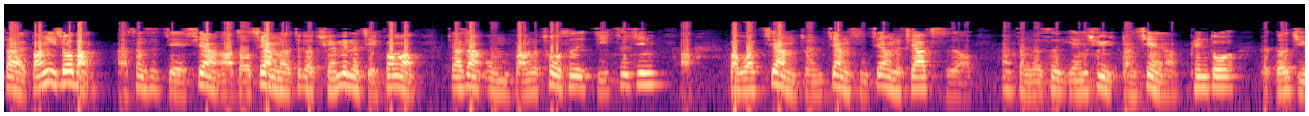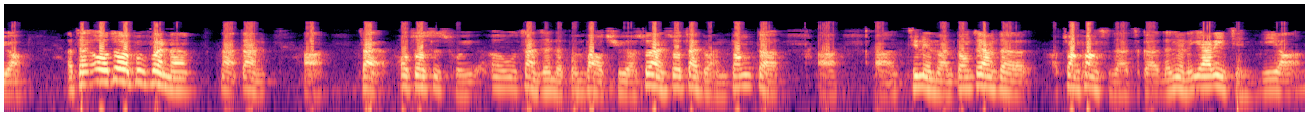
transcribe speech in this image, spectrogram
在防疫收绑啊，甚至解向啊走向了这个全面的解封哦。加上稳房的措施及资金啊，包括降准、降息这样的加持哦，那整个是延续短线啊偏多的格局哦。而在欧洲的部分呢，那但啊，在欧洲是处于俄乌战争的风暴区哦。虽然说在暖冬的啊啊，今年暖冬这样的状况使得这个能源的压力减低哦。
